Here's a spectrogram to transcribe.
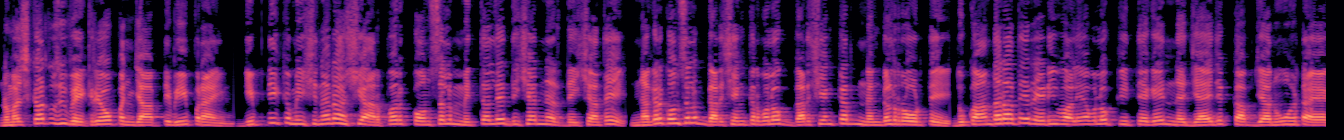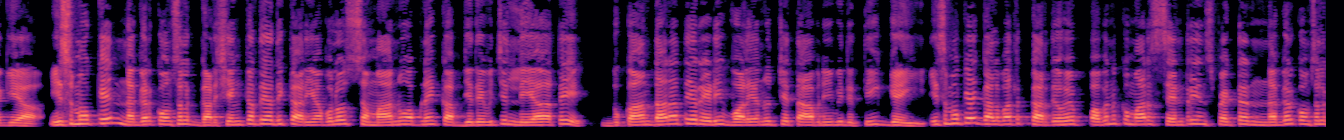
ਨਮਸਕਾਰ, ਤੁਸੀਂ ਵੇਖ ਰਹੇ ਹੋ Punjab TV prime. Deputy commissioner Hoshiarpur ਕੌਂਸਲ ਮਿੱਤਲ ਦੇ ਦਿਸ਼ਾ ਨਿਰਦੇਸ਼ਾਂ ਤੇ ਨਗਰ ਕੌਂਸਲ ਗੜਸ਼ੰਕਰ ਵੱਲੋਂ ਗੜਸ਼ੰਕਰ ਨੰਗਲ ਰੋਡ ਤੇ ਦੁਕਾਨਦਾਰਾਂ ਤੇ ਰੇੜੀ ਵਾਲਿਆਂ ਵੱਲੋਂ ਕੀਤੇ ਗਏ ਨਜਾਇਜ਼ ਕਬਜ਼ਾ ਨੂੰ ਹਟਾਇਆ ਗਿਆ। ਇਸ ਮੌਕੇ ਨਗਰ ਕੌਂਸਲ ਗੜਸ਼ੰਕਰ ਦੇ ਅਧਿਕਾਰੀਆਂ ਵੱਲੋਂ ਸਮਾਨ ਨੂੰ ਆਪਣੇ ਕਬਜ਼ੇ ਦੇ ਵਿੱਚ ਲਿਆ ਅਤੇ ਦੁਕਾਨਦਾਰਾਂ ਤੇ ਰੇੜੀ ਵਾਲਿਆਂ ਨੂੰ ਚੇਤਾਵਨੀ ਵੀ ਦਿੱਤੀ ਗਈ। ਇਸ ਮੌਕੇ ਗੱਲਬਾਤ ਕਰਦੇ ਹੋਏ ਪਵਨ ਕੁਮਾਰ ਸੈਂਟਰੀ ਇੰਸਪੈਕਟਰ ਨਗਰ ਕੌਂਸਲ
